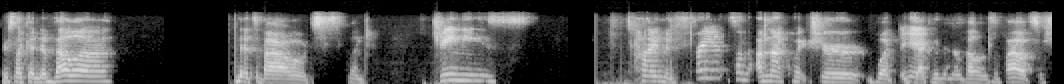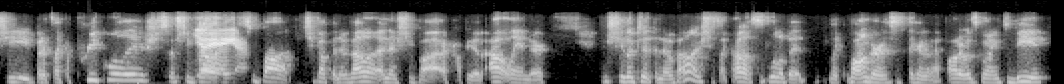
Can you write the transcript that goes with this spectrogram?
there's like a novella that's about like Jamie's time in France. I'm, I'm not quite sure what exactly the novella is about. So she, but it's like a prequel-ish. So she yeah, bought, yeah, yeah. she bought, she bought the novella and then she bought a copy of Outlander. And she looked at the novella and she's like, oh, this is a little bit like longer. This is thicker than I thought it was going to be.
